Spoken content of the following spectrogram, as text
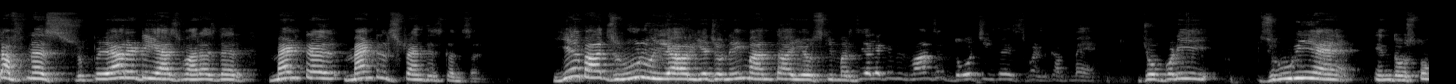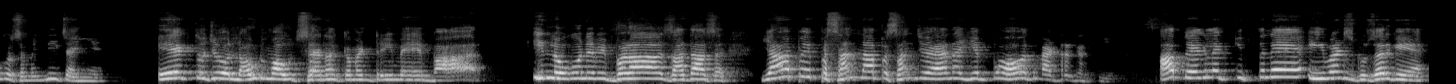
toughness, superiority as far as their mental mental strength is concerned. ये बात ज़रूर हुई है और ये जो नहीं मानता ये उसकी मर्ज़ी है लेकिन रिजवान से दो चीज़ें इस वर्ल्ड कप में जो बड़ी ज़रूरी हैं इन दोस्तों को समझनी चाहिए एक तो जो लाउड माउथ्स है ना कमेंट्री में बाहर इन लोगों ने भी बड़ा ज़्यादा असर यहाँ पे पसंद नापसंद जो है ना ये बहुत मैटर करती है। आप देख लें कितने इवेंट्स गुजर गए हैं।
